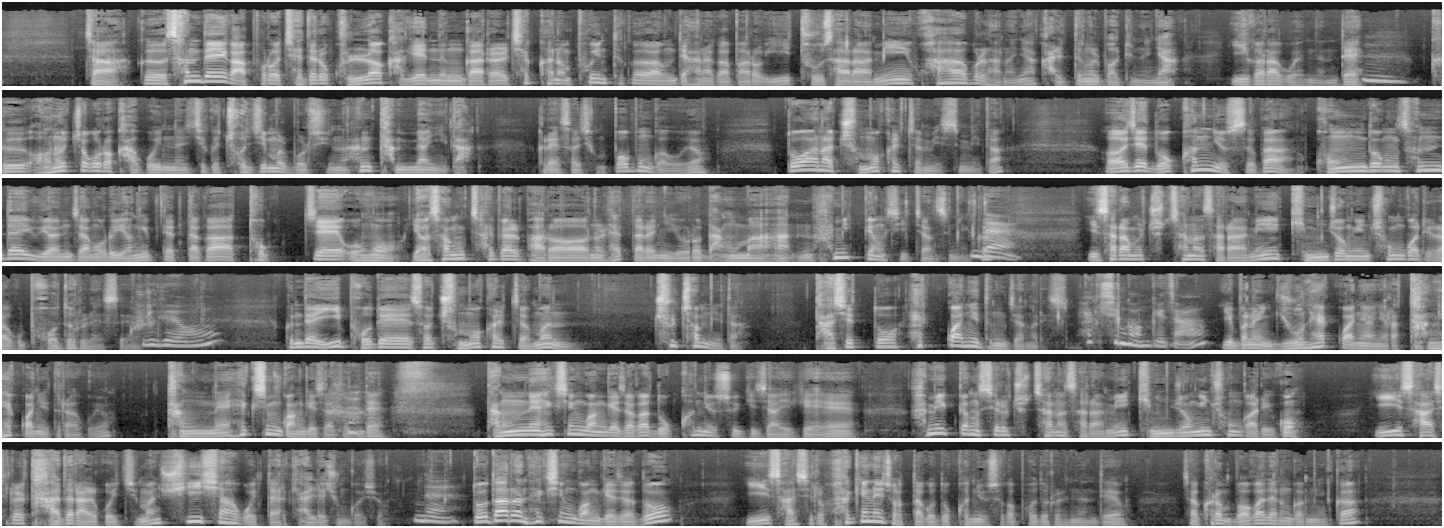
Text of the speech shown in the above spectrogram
자, 그 선대위가 앞으로 제대로 굴러가겠는가를 체크하는 포인트 가운데 하나가 바로 이 두 사람이 화합을 하느냐, 갈등을 벌이느냐, 이거라고 했는데 음. 그 어느 쪽으로 가고 있는지 그 조짐을 볼 수 있는 한 단면이다. 그래서 지금 뽑은 거고요. 또 하나 주목할 점이 있습니다. 어제 노컷 뉴스가 공동 선대위원장으로 영입됐다가 독재 옹호, 여성 차별 발언을 했다는 이유로 낙마한 함익병 씨 있지 않습니까? 네. 이 사람을 추천한 사람이 김종인 총괄이라고 보도를 했어요. 그러게요. 근데 이 보도에서 주목할 점은 출처입니다. 다시 또 핵관이 등장을 했습니다. 핵심 관계자. 이번엔 윤핵관이 아니라 당핵관이더라고요. 당내 핵심 관계자던데 당내 핵심 관계자가 노컷뉴스 기자에게 함익병 씨를 추천한 사람이 김종인 총괄이고 이 사실을 다들 알고 있지만 쉬쉬하고 있다 이렇게 알려준 거죠. 네. 또 다른 핵심 관계자도 이 사실을 확인해 줬다고 노컷뉴스가 보도를 했는데요. 자, 그럼 뭐가 되는 겁니까?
